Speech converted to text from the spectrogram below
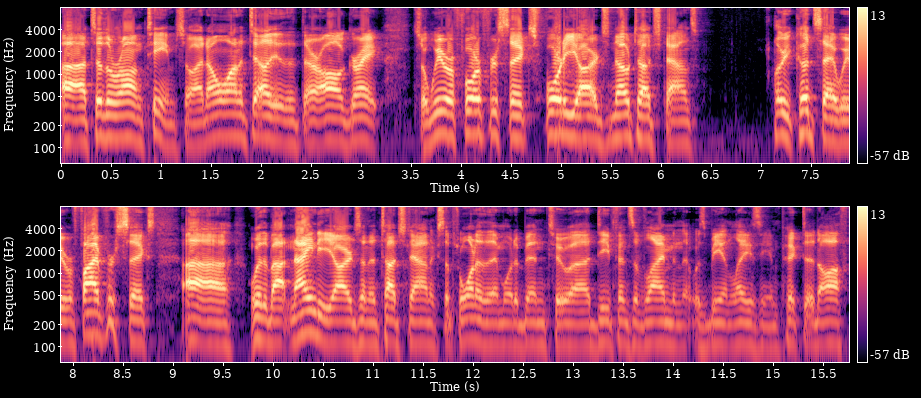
uh, to the wrong team. So I don't want to tell you that they're all great. So we were four for six, 40 yards, no touchdowns. Or you could say we were five for six uh, with about 90 yards and a touchdown, except one of them would have been to a defensive lineman that was being lazy and picked it off,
